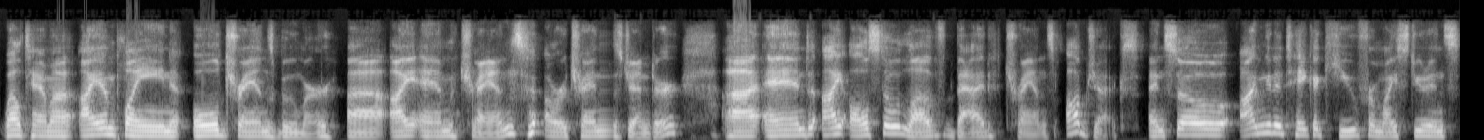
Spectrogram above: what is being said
Well, Tama, I am playing old trans boomer. Uh, I am trans or transgender. Uh, and I also love bad trans objects. And so I'm going to take a cue from my students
